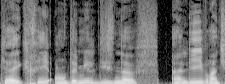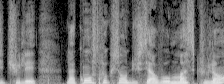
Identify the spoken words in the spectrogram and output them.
qui a écrit en 2019 un livre intitulé La construction du cerveau masculin,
